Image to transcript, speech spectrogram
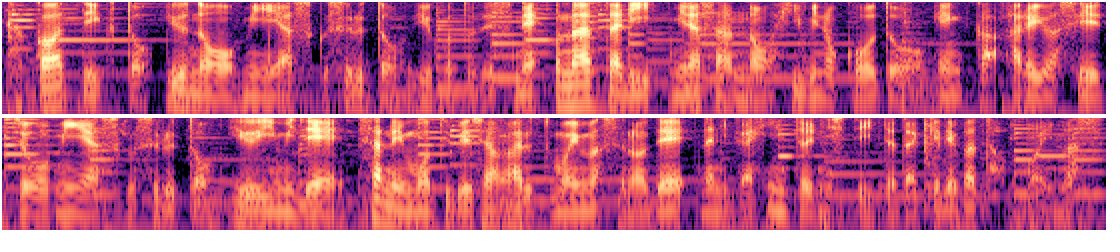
関わっていくというのを見えやすくするということですね。この辺り皆さんの日々の行動変化あるいは成長を見えやすくするという意味でさらにモチベーションがあると思いますので何かヒントにしていただければと思います。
